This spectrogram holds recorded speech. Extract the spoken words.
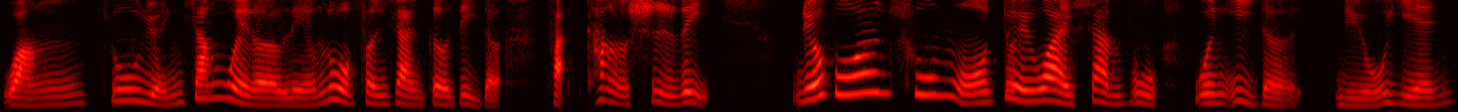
王朱元璋为了联络分散各地的反抗势力，刘伯温出谋对外散布瘟疫的流言，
